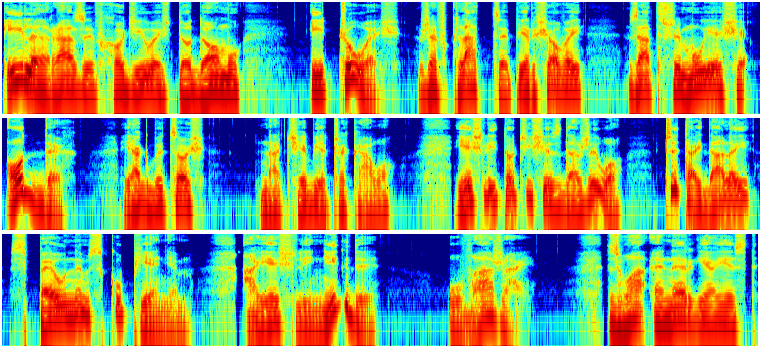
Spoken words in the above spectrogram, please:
Ile razy wchodziłeś do domu i czułeś, że w klatce piersiowej zatrzymuje się oddech, jakby coś na ciebie czekało? Jeśli to ci się zdarzyło, czytaj dalej z pełnym skupieniem. A jeśli nigdy, uważaj. Zła energia jest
